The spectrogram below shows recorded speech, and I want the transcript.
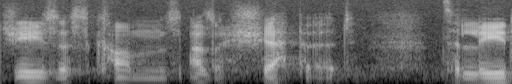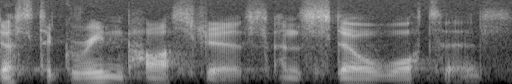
Jesus comes as a shepherd to lead us to green pastures and still waters.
